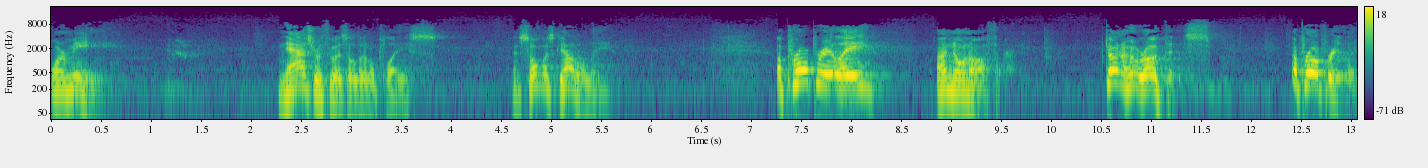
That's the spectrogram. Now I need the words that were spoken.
or me? Nazareth was a little place, and so was Galilee. Appropriately, unknown author. Don't know who wrote this. Appropriately.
